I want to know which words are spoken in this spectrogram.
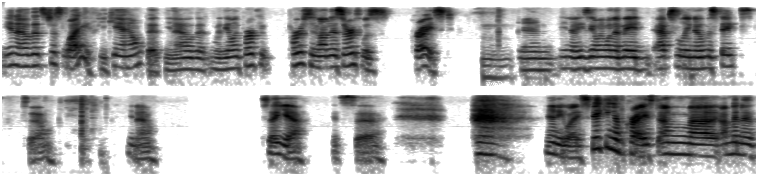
you know that's just life. You can't help it. You know that we're the only perfect person on this earth was Christ. Mm-hmm. And, you know, he's the only one that made absolutely no mistakes. So, you know, so yeah, it's, uh, anyway, speaking of Christ, I'm, uh, I'm going to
